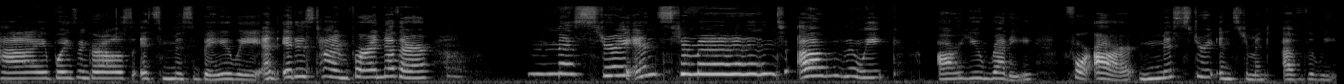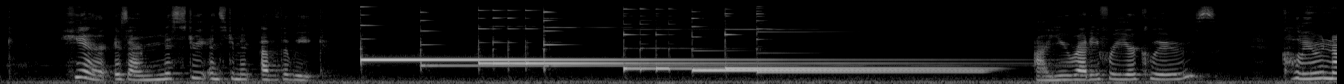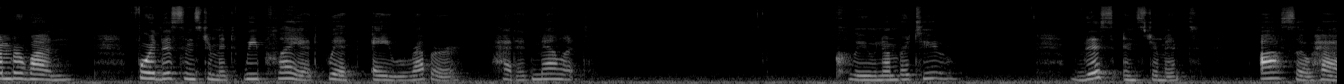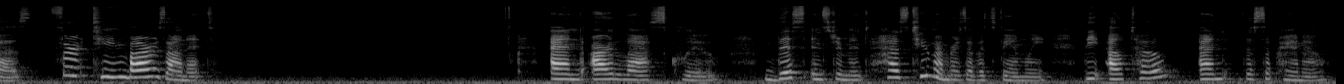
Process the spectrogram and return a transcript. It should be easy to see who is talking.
Speaker 1: Hi, boys and girls, it's Miss Bailey, and it is time for another mystery instrument of the week. Are you ready for our mystery instrument of the week? Here is our mystery instrument of the week. Are you ready for your clues? Clue number one. For this instrument, we play it with a rubber-headed mallet. Clue number two. This instrument also has 13 bars on it. And our last clue, this instrument has two members of its family, the alto and the soprano.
